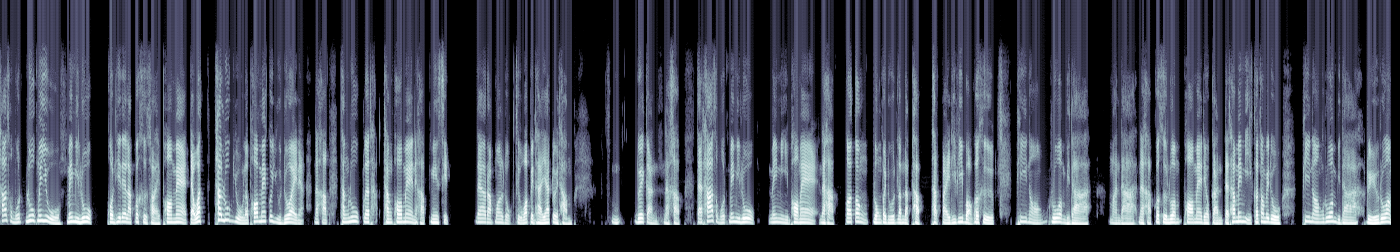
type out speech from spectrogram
ถ้าสมมุติลูกไม่อยู่ไม่มีลูกคนที่ได้รับก็คือใครพ่อแม่ แต่ว่าถ้าลูกอยู่แล้วพ่อแม่ก็อยู่ด้วยเนี่ยนะครับ ทั้งลูกและทั้งพ่อแม่เนี่ยครับมีสิทธิ์ได้รับมรดกถือว่าเป็นทายาทโดยธรรมด้วยกันนะครับ แต่ถ้าสมมติไม่มีลูกไม่มีพ่อแม่นะครับ ก็ต้องลงไปดูลำดับถัดถัดไปที่พี่บอกก็คือ พี่น้องร่วมบิดา มารดานะครับ ก็คือร่วมพ่อแม่เดียวกัน แต่ถ้าไม่มีอีกก็ต้องไปดูพี่น้องร่วมบิดาหรือร่วม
